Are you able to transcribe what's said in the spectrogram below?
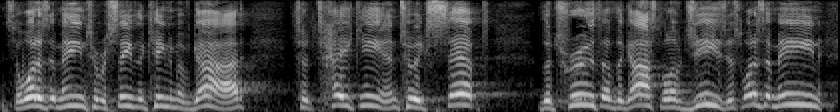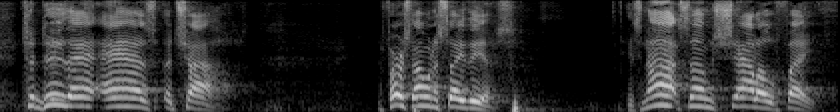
And so, what does it mean to receive the kingdom of God? To take in, to accept the truth of the gospel of Jesus. What does it mean to do that as a child? First, I want to say this it's not some shallow faith,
